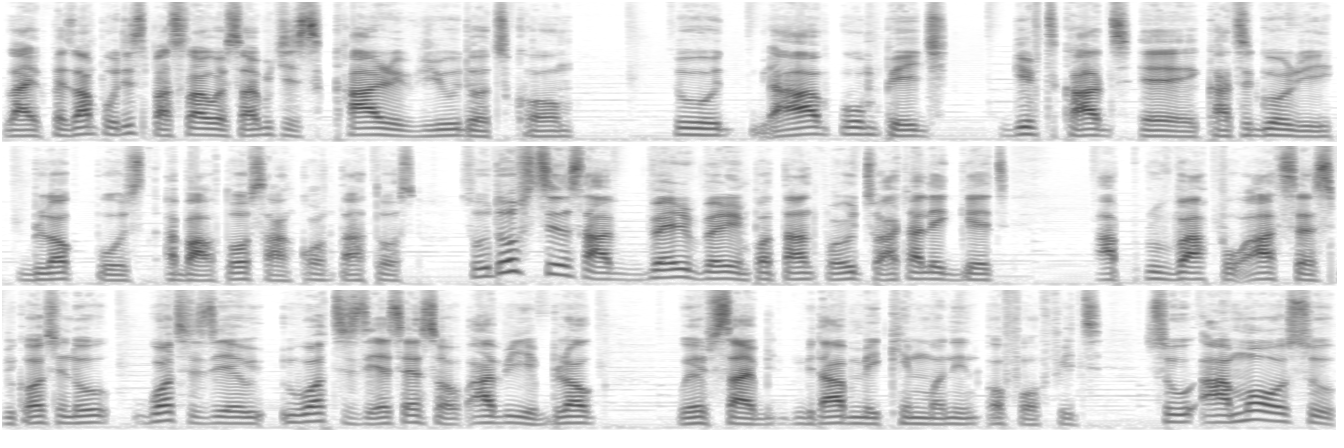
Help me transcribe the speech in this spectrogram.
Like for example, this particular website, which is carreview.com. So you have homepage, gift cards uh, category, blog post about us and contact us. So those things are very very important for you to actually get approval for AdSense because you know what is the what is the essence of having a blog website without making money off of it. So I'm also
